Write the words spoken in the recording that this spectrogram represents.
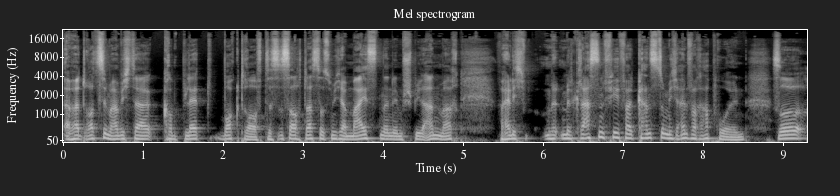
Aber trotzdem habe ich da komplett Bock drauf. Das ist auch das, was mich am meisten an dem Spiel anmacht, weil ich mit, mit Klassenvielfalt kannst du mich einfach abholen. So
